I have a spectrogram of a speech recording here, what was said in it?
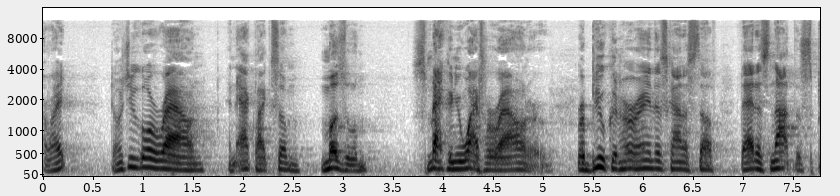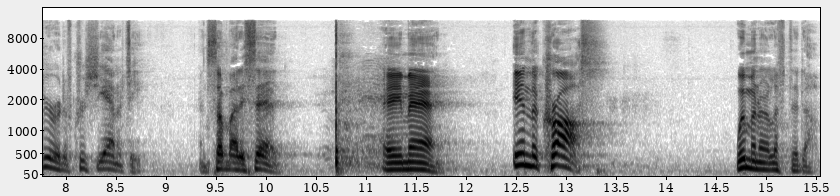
All right? Don't you go around and act like some Muslim smacking your wife around or rebuking her or any of this kind of stuff. That is not the spirit of Christianity. And somebody said, Amen. In the cross, women are lifted up.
